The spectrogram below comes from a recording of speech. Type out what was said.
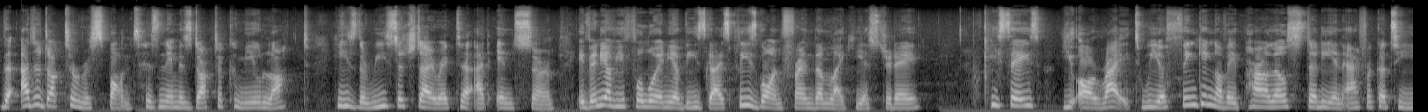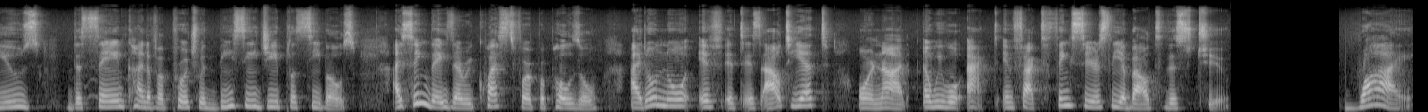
The other doctor responds. His name is Dr. Camille Locht. He's the research director at INSERM. If any of you follow any of these guys, please go and friend them like yesterday. He says, You are right. We are thinking of a parallel study in Africa to use the same kind of approach with BCG placebos. I think there is a request for a proposal. I don't know if it is out yet or not, and we will act. In fact, think seriously about this too. Why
